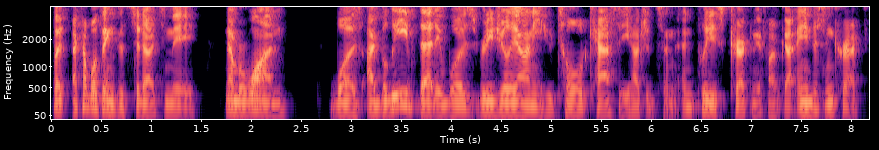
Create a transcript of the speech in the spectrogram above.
But a couple things that stood out to me. Number one was I believe that it was Rudy Giuliani who told Cassidy Hutchinson, and please correct me if I've got any of this incorrect,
